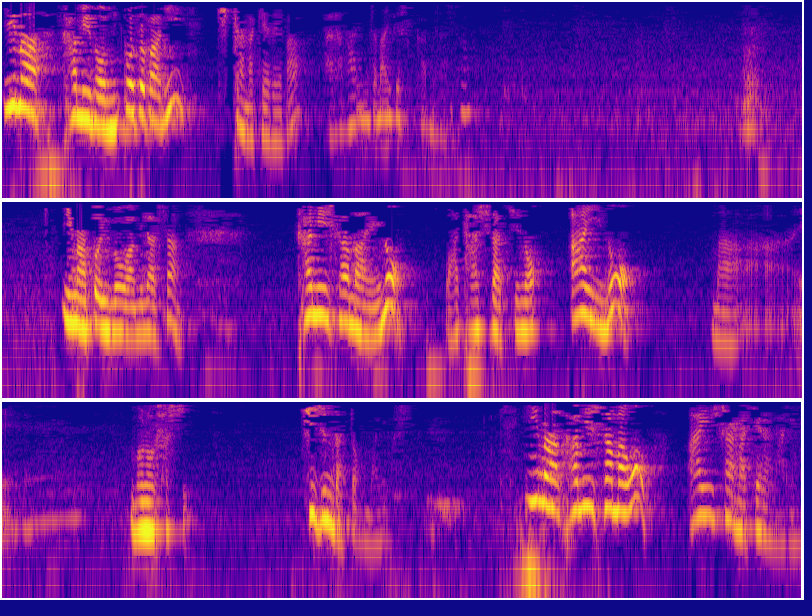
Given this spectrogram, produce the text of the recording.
今、神の御言葉に聞かなければならないんじゃないですか、皆さん。今というのは皆さん、神様への私たちの愛の、まあ、えー、物差し、基準だと思います。今、神様を愛さなければなりません。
